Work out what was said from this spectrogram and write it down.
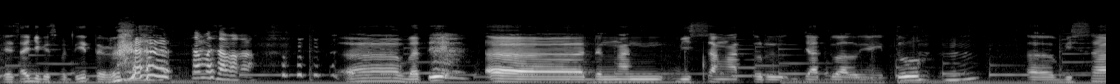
ya saya juga seperti itu. sama-sama kang Eh, berarti eh, dengan bisa ngatur jadwalnya itu Mm-mm. eh, bisa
